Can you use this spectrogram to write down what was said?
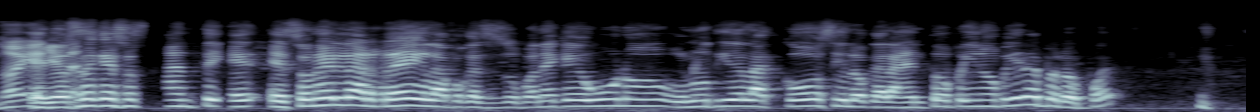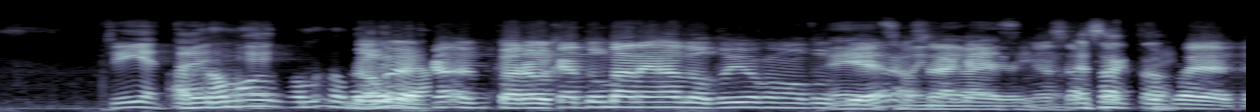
No, Que yo sé que eso, es anti- eh, eso no es la regla, porque se supone que uno, uno tiene las cosas y lo que la gente opina, opina, pero pues, sí, está, a mí no, me- eh, no, no me No, da pero, es que, pero es que tú manejas lo tuyo como tú Eso quieras. O sea, que en Exacto. pues,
